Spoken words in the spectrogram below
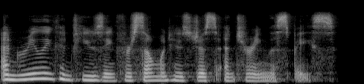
and really confusing for someone who's just entering the space.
